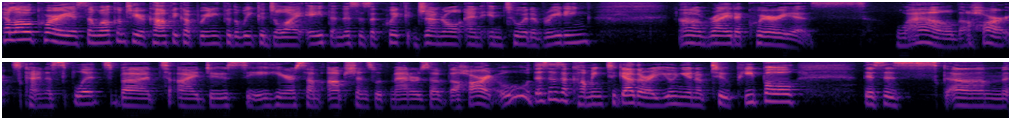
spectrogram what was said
Hello, Aquarius, and welcome to your coffee cup reading for the week of July 8th. And this is a quick, general, and intuitive reading. All right, Aquarius. Wow, the heart's kind of split, but I do see here some options with matters of the heart. Oh, this is a coming together, a union of two people. This is um,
